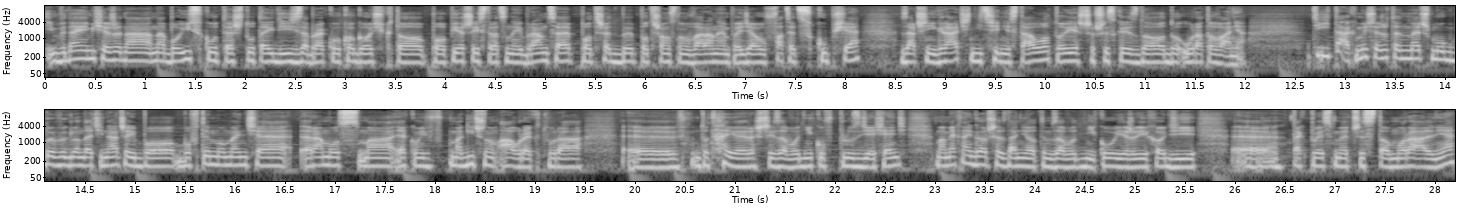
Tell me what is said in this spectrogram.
I wydaje mi się, że na, na boisku też tutaj gdzieś zabrakło kogoś, kto po pierwszej straconej bramce podszedłby, potrząsnął Waranem, powiedział facet skup się, zacznij grać, nic się nie stało, to jeszcze wszystko jest do, do uratowania. I tak, myślę, że ten mecz mógłby wyglądać inaczej, bo, bo w tym momencie Ramos ma jakąś magiczną aurę, która yy, dodaje reszcie zawodników plus 10. Mam jak najgorsze zdanie o tym zawodniku, jeżeli chodzi, yy, tak powiedzmy, czysto moralnie,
